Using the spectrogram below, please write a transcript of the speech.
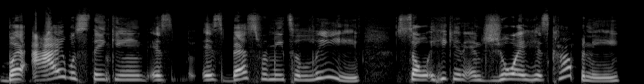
But I was thinking it's it's best for me to leave so he can enjoy his company.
